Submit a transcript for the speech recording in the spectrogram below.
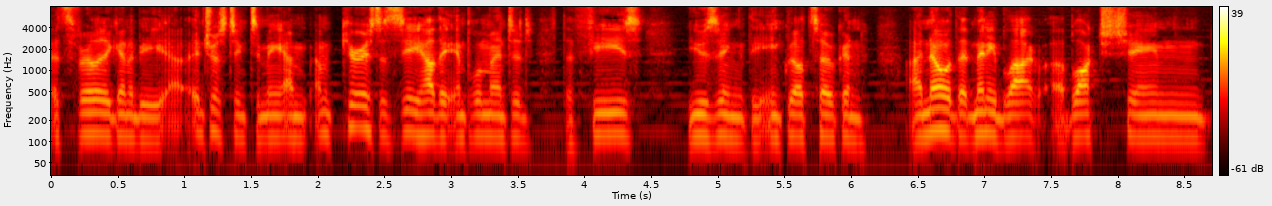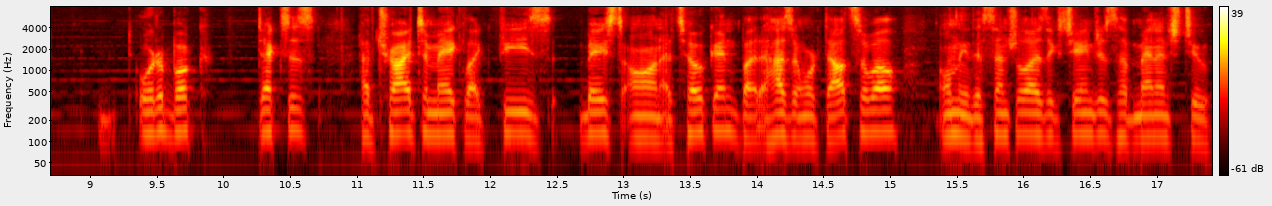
it's really going to be uh, interesting to me. I'm, I'm curious to see how they implemented the fees using the Inkwhale token. I know that many block, uh, blockchain order book dexes have tried to make like fees based on a token, but it hasn't worked out so well. Only the centralized exchanges have managed to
